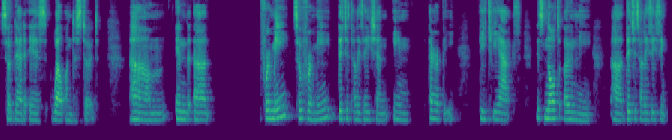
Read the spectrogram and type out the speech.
so that is well understood. Um, and uh, for me, so for me, digitalization in therapy DTX is not only uh, digitalizing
